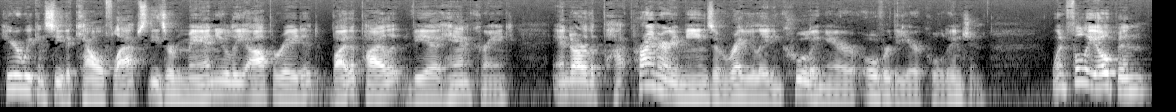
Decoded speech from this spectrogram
Here we can see the cowl flaps. These are manually operated by the pilot via hand crank and are the primary means of regulating cooling air over the air-cooled engine. When fully open,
